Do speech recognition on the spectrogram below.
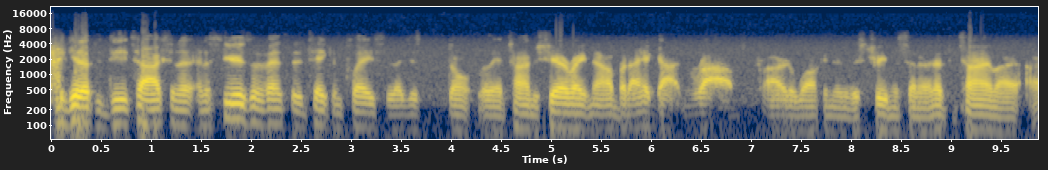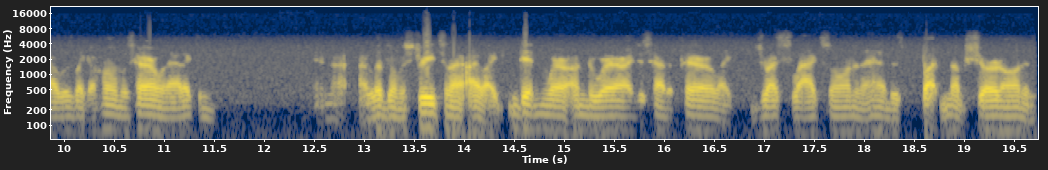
I get up to detox and a, and a series of events that had taken place that I just don't really have time to share right now, but I had gotten robbed prior to walking into this treatment center. And at the time, I, I was like a homeless heroin addict, and and I, I lived on the streets, and I, I like didn't wear underwear. I just had a pair of like dress slacks on, and I had this button-up shirt on, and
